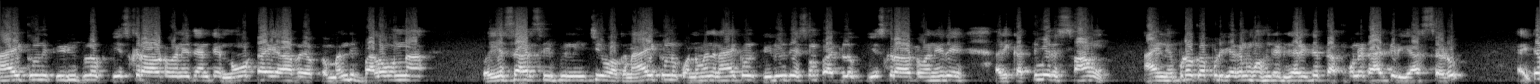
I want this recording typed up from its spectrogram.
నాయకుల్ని టీడీపీలోకి తీసుకురావడం అనేది అంటే నూట యాభై ఒక్క మంది బలం ఉన్న వైఎస్ఆర్సీపీ నుంచి ఒక నాయకులను కొంతమంది నాయకులను తెలుగుదేశం పార్టీలోకి తీసుకురావడం అనేది అది కత్తి మీద సాము. ఆయన ఎప్పుడొకప్పుడు జగన్మోహన్ రెడ్డి గారు అయితే తప్పకుండా టార్గెట్ చేస్తాడు. అయితే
